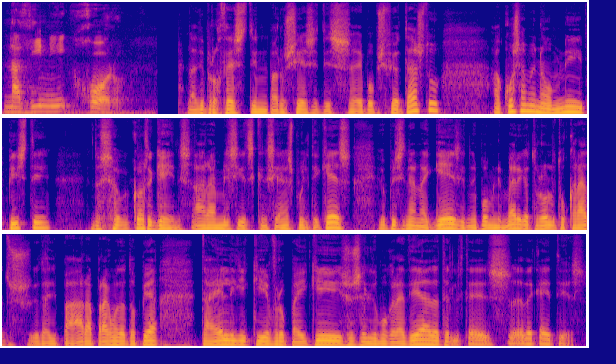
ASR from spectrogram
να δίνει χώρο. Δηλαδή προχθές στην παρουσίαση της υποψηφιότητάς του ακούσαμε να ομνεί πίστη εντός εισαγωγικών στο Gaines. Άρα μίλησε για τις κινησιανές πολιτικές, οι οποίες είναι αναγκαίες για την επόμενη μέρα, για το ρόλο του κράτους κτλ. Άρα πράγματα τα οποία τα έλεγε και η Ευρωπαϊκή Σοσιαλδημοκρατία τα τελευταίες δεκαετίες.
